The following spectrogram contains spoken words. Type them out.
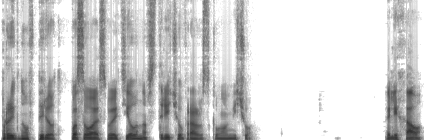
прыгнул вперед, посылая свое тело навстречу вражескому мечу. Лихао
